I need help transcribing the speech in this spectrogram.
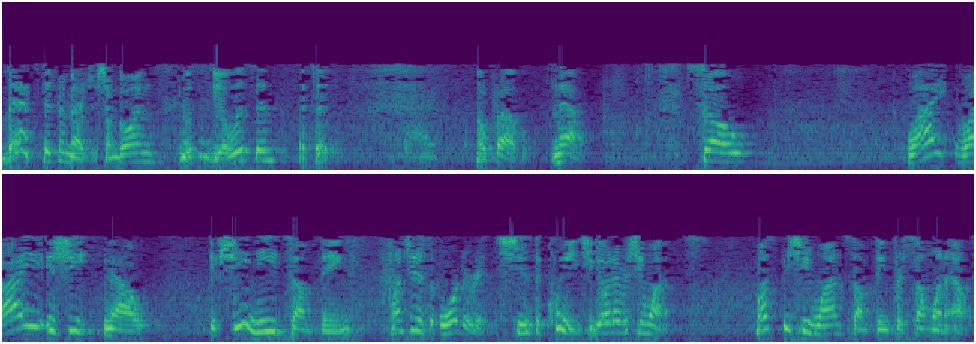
That's different measures. I'm going. Listen, you listen. That's it. No problem. Now, so why why is she now? If she needs something, why don't you just order it? She's the queen. She get whatever she wants. Must be she wants something for someone else.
